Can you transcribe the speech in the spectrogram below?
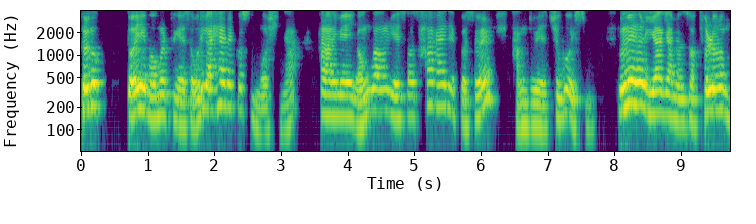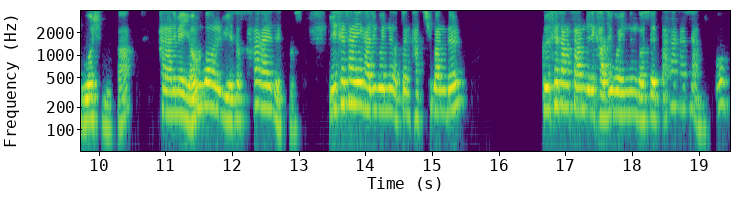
결국 너희 몸을 통해서 우리가 해야 될 것은 무엇이냐? 하나님의 영광을 위해서 살아가야 될 것을 강조해 주고 있습니다. 은행을 이야기하면서 결론은 무엇입니까? 하나님의 영광을 위해서 살아가야 될 것. 이 세상에 가지고 있는 어떤 가치관들, 그 세상 사람들이 가지고 있는 것에 따라가지 않고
